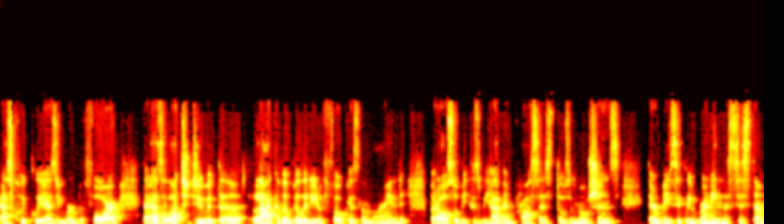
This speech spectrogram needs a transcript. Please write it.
as quickly as you were before. That has a lot to do with the lack of ability to focus the mind, but also because we haven't processed those emotions. They're basically running the system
